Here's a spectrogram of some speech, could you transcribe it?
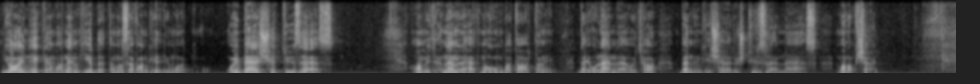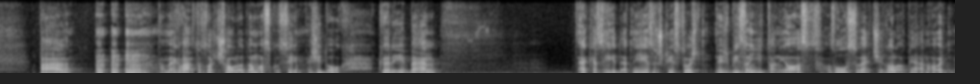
jaj nékem, ha nem hirdetem az evangéliumot. Oly belső tűz ez, amit nem lehet magunkba tartani. De jó lenne, hogyha bennünk is ilyen erős tűz lenne ez manapság. Pál a megváltozott Saul a damaszkuszi zsidók körében elkezdi hirdetni Jézus Krisztust, és bizonyítani azt az Ószövetség alapján, hogy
